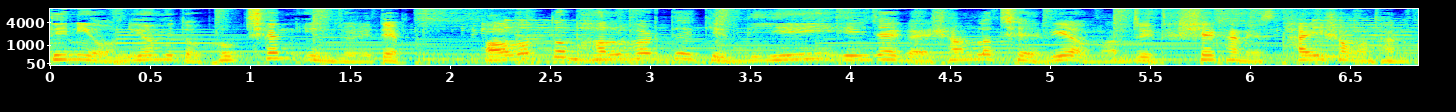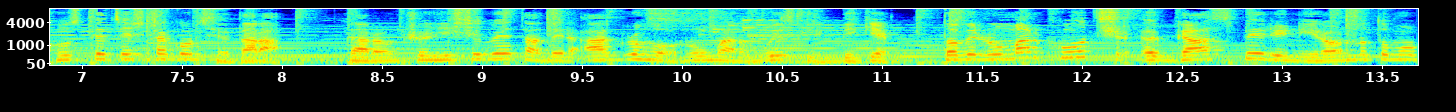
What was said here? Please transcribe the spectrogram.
তিনিও নিয়মিত ভুগছেন ইনজুরিতে অগত্য ভালোভার্দেকে দিয়েই এই জায়গায় সামলাচ্ছে রিয়াল মাদ্রিদ। সেখানে স্থায়ী সমাধান খুঁজতে চেষ্টা করছে তারা। তার অংশ হিসেবে তাদের আগ্রহ রোমার ওয়েসলির দিকে। তবে রোমার কোচ গাসপেরিনির অন্যতম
